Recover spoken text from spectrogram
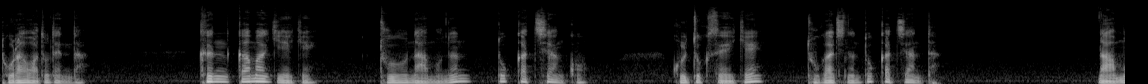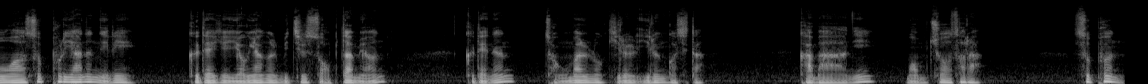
돌아와도 된다. 큰 까마귀에게 두 나무는 똑같지 않고 굴뚝새에게 두 가지는 똑같지 않다. 나무와 수풀이 하는 일이 그대에게 영향을 미칠 수 없다면 그대는 정말로 길을 잃은 것이다. 가만히 멈추어 서라. 숲은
